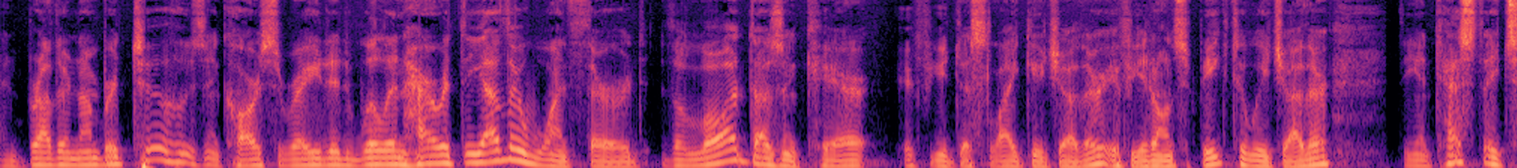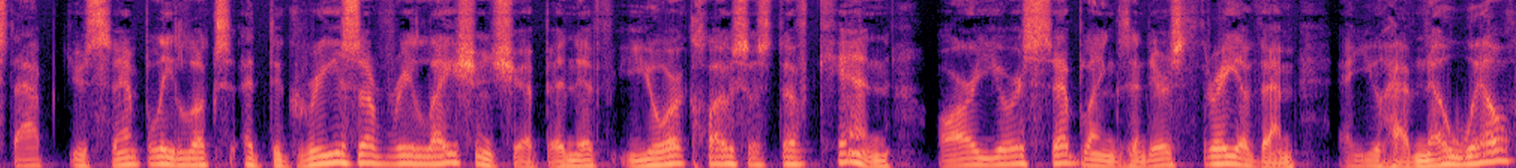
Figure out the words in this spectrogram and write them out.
And brother number two, who's incarcerated, will inherit the other one third. The law doesn't care if you dislike each other, if you don't speak to each other. The intestate statute simply looks at degrees of relationship. And if your closest of kin are your siblings, and there's three of them, and you have no will,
